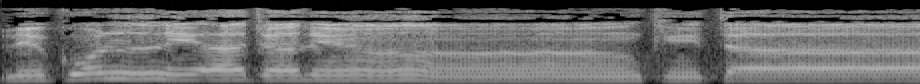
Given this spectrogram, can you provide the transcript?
لكل أجل كتاب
